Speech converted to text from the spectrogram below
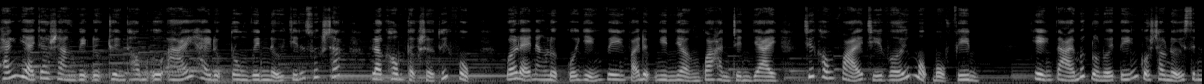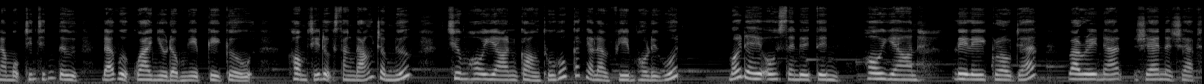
Khán giả cho rằng việc được truyền thông ưu ái hay được tôn vinh nữ chính xuất sắc là không thật sự thuyết phục, bởi lẽ năng lực của diễn viên phải được nhìn nhận qua hành trình dài, chứ không phải chỉ với một bộ phim. Hiện tại, mức độ nổi tiếng của sao nữ sinh năm 1994 đã vượt qua nhiều đồng nghiệp kỳ cựu. Không chỉ được săn đón trong nước, Chum Ho Yeon còn thu hút các nhà làm phim Hollywood. Mới đây, Osen đưa tin Ho Yeon, Lily Grodap và Renat Genevieve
